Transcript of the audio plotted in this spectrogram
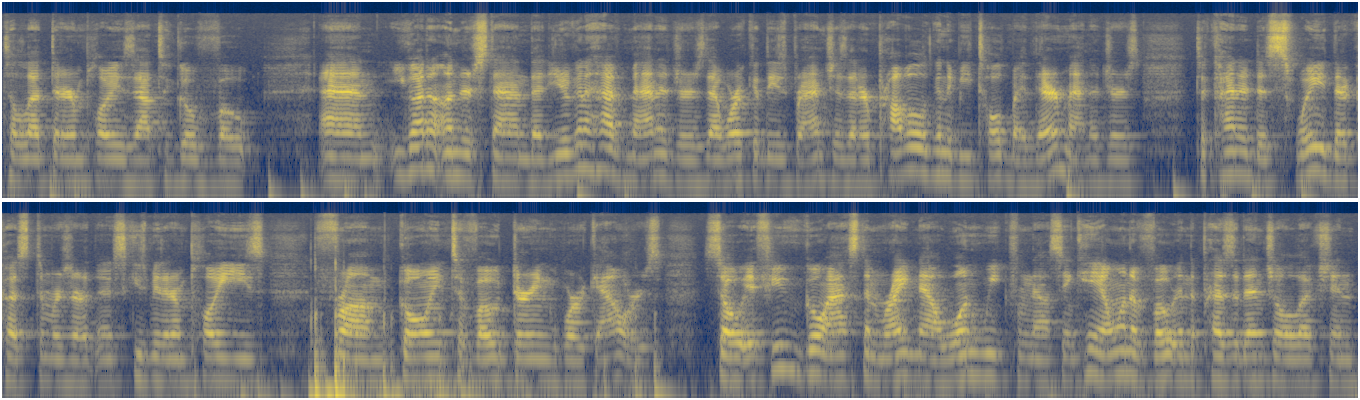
to let their employees out to go vote. And you got to understand that you're going to have managers that work at these branches that are probably going to be told by their managers to kind of dissuade their customers or, excuse me, their employees from going to vote during work hours. So if you go ask them right now, one week from now, saying, hey, I want to vote in the presidential election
